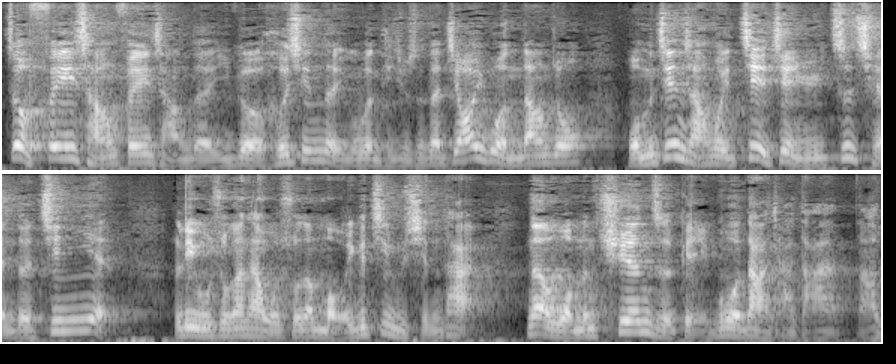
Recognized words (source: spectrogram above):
这非常非常的一个核心的一个问题，就是在交易过程当中，我们经常会借鉴于之前的经验，例如说刚才我说的某一个技术形态，那我们圈子给过大家答案啊，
